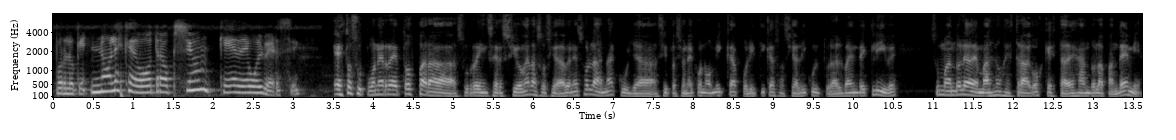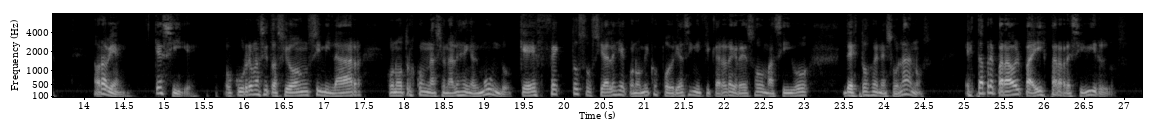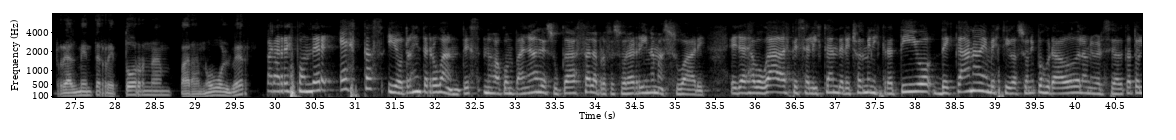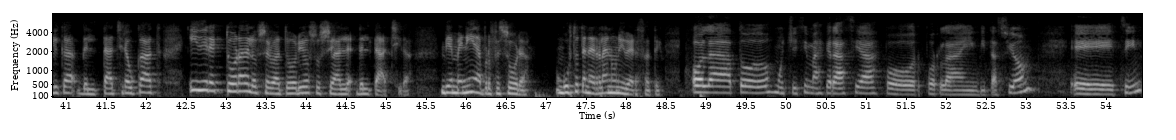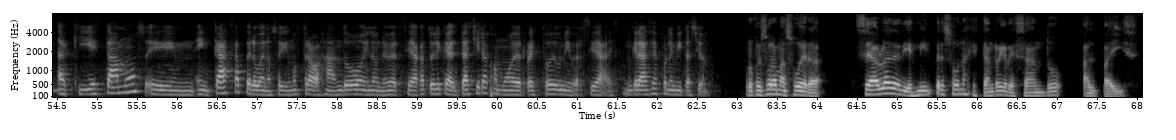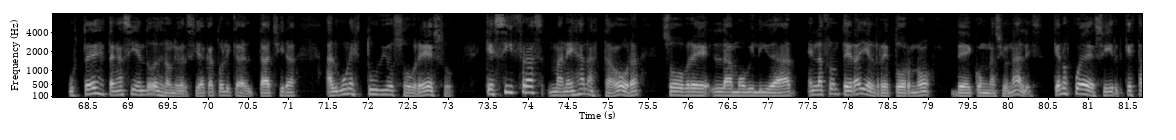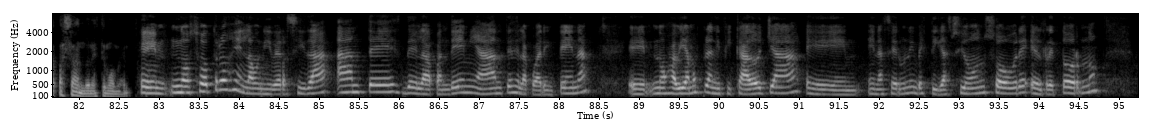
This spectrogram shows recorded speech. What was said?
por lo que no les quedó otra opción que devolverse. Esto supone retos para su reinserción a la sociedad venezolana, cuya situación económica, política, social y cultural va en declive, sumándole además los estragos que está dejando la pandemia. Ahora bien, ¿qué sigue? ¿Ocurre una situación similar con otros connacionales en el mundo. ¿Qué efectos sociales y económicos podría significar el regreso masivo de estos venezolanos? ¿Está preparado el país para recibirlos? ¿Realmente retornan para no volver? Para responder estas y otras interrogantes, nos acompaña desde su casa la profesora Rina Masuari. Ella es abogada, especialista en Derecho Administrativo, decana de investigación y posgrado de la Universidad Católica del Táchira UCAT y directora del Observatorio Social del Táchira. Bienvenida, profesora. Un gusto tenerla en Universate. Hola a todos, muchísimas gracias por, por la invitación. Eh, sí, aquí estamos em, en casa, pero bueno, seguimos trabajando en la Universidad Católica del Táchira como el resto de universidades. Gracias por la invitación. Profesora Masuera, se habla de 10.000 personas que están regresando al país. ¿Ustedes están haciendo desde la Universidad Católica del Táchira algún estudio sobre eso? ¿Qué cifras manejan hasta ahora sobre la movilidad en la frontera y el retorno de connacionales? ¿Qué nos puede decir qué está pasando en este momento? Eh, nosotros en la universidad, antes de la pandemia, antes de la cuarentena, eh, nos habíamos planificado ya eh, en hacer una investigación sobre el retorno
